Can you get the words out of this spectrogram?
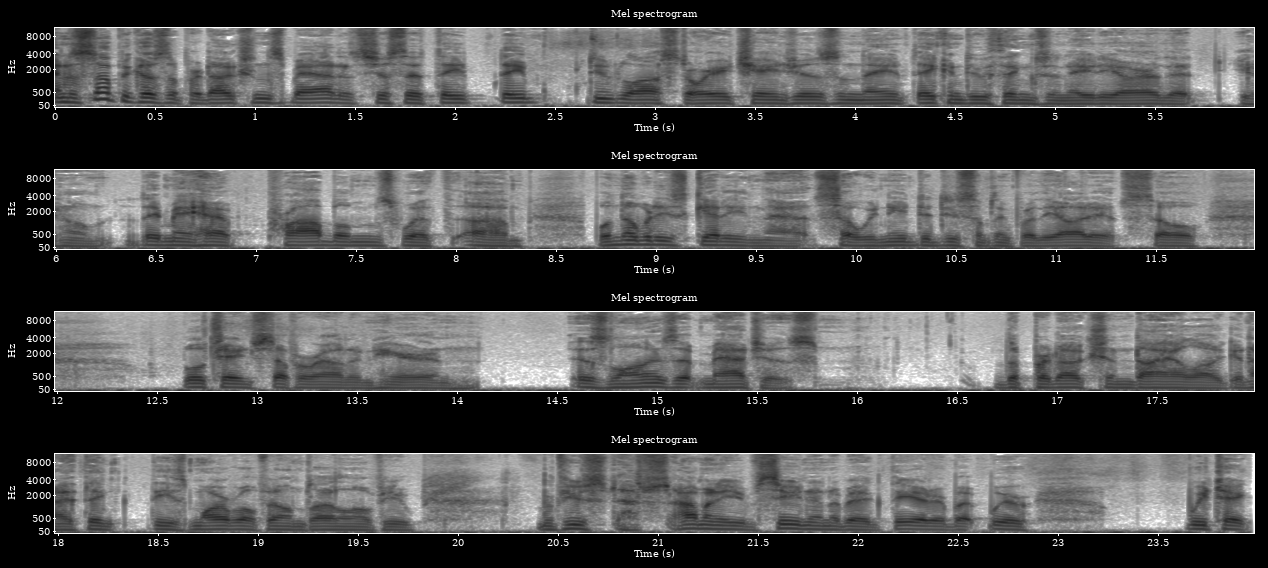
and it's not because the production's bad. It's just that they they do a lot of story changes, and they they can do things in ADR that you know they may have problems with. Um, well, nobody's getting that, so we need to do something for the audience. So we'll change stuff around in here, and as long as it matches the production dialogue, and I think these Marvel films. I don't know if you if you how many you've seen in a big theater, but we're we take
